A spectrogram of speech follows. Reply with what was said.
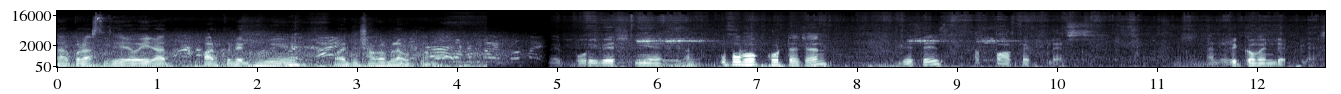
তারপর আস্তে ধীরে ওই রাত পার করে ঘুমিয়ে দিন সকালবেলা উঠলাম। পরিবেশ নিয়ে মানে উপভোগ করতে চান this is a perfect place and recommended place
